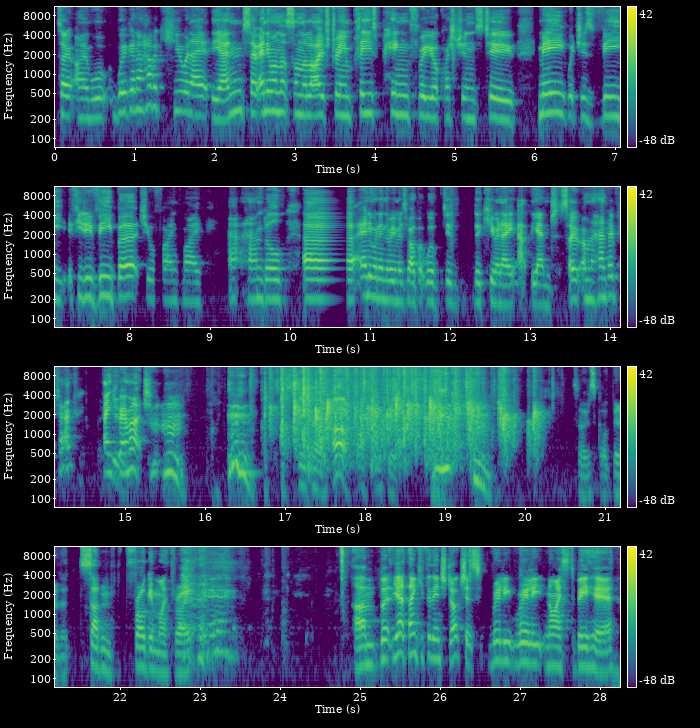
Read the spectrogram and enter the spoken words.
So I will. We're going to have a Q and A at the end. So anyone that's on the live stream, please ping through your questions to me, which is V. If you do V Birch, you'll find my at handle. Uh, anyone in the room as well, but we'll do the Q and A at the end. So I'm going to hand over to Andrew. Thank you very much. oh, oh, thank you. Sorry, I just got a bit of a sudden frog in my throat. Um, but yeah, thank you for the introduction. It's really, really nice to be here.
